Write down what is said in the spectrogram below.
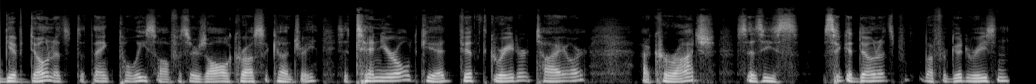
give donuts to thank police officers all across the country. He's a 10 year old kid, fifth grader, Tyler. Uh, Carach says he's sick of donuts, but for good reason.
